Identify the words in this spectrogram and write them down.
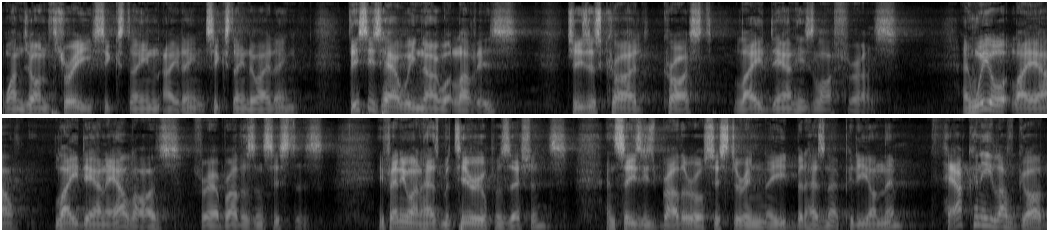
1 John 3 16, 18, 16 to 18. This is how we know what love is. Jesus Christ laid down his life for us. And we ought lay, our, lay down our lives for our brothers and sisters. If anyone has material possessions and sees his brother or sister in need but has no pity on them, how can he love God?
